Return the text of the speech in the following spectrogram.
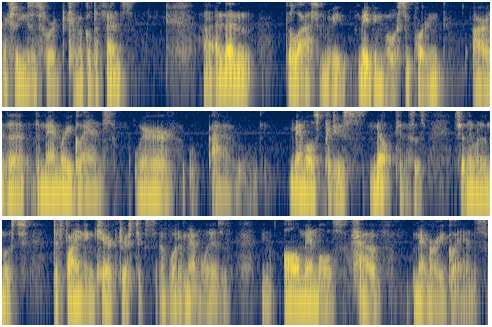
actually uses for chemical defense. Uh, and then the last and maybe maybe most important are the the mammary glands where uh, mammals produce milk, and this is certainly one of the most defining characteristics of what a mammal is. You know, all mammals have mammary glands.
